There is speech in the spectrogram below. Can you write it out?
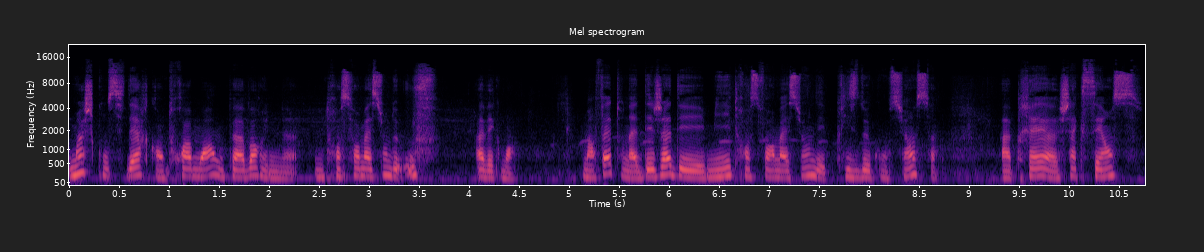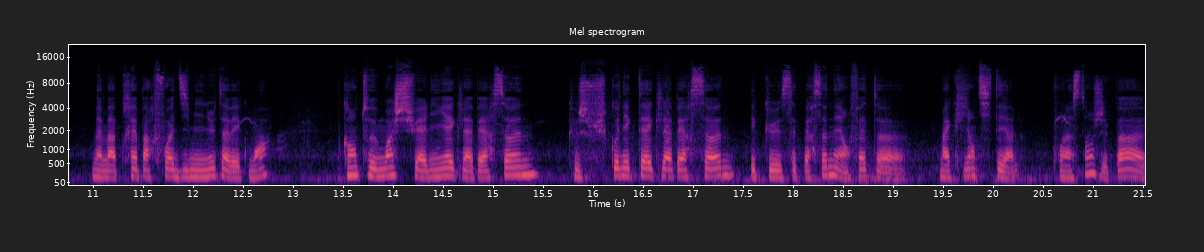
moi, je considère qu'en trois mois, on peut avoir une, transformation de ouf avec moi. Mais en fait, on a déjà des mini-transformations, des prises de conscience après euh, chaque séance, même après parfois dix minutes avec moi. Quand euh, moi, je suis alignée avec la personne, que je suis connectée avec la personne et que cette personne est en fait euh, ma cliente idéale. Pour l'instant, j'ai pas,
